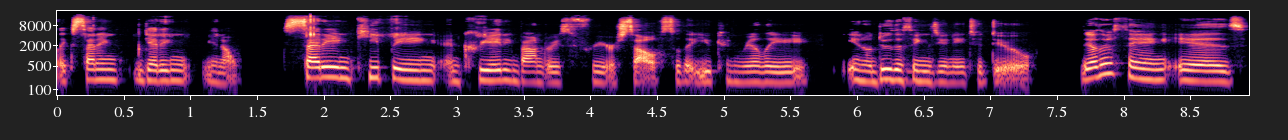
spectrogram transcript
like setting, getting, you know, setting, keeping, and creating boundaries for yourself, so that you can really, you know, do the things you need to do. The other thing is,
